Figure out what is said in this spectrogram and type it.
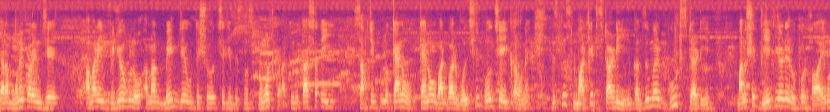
যারা মনে করেন যে আমার এই ভিডিওগুলো, আমার মেন যে উদ্দেশ্য হচ্ছে যে বিজনেস প্রমোট করা, কিন্তু তার সাথে এই সাবজেক্টগুলো কেন কেন বারবার বলছি? বলছি এই কারণে business market study consumer good study মানুষের বিহেভিয়ারের উপর হয় এবং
